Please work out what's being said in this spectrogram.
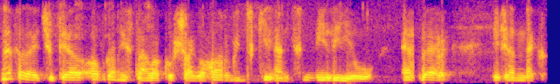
Ne felejtsük el, Afganisztán lakossága 39 millió ember, és ennek,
